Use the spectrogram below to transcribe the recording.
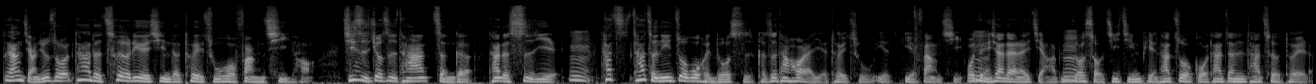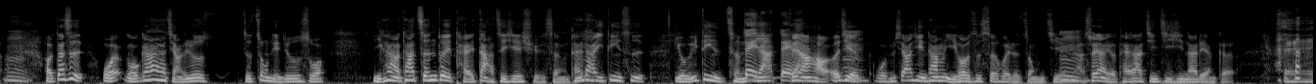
刚刚讲就是说他的策略性的退出或放弃哈。其实就是他整个他的事业，嗯，他他曾经做过很多事，可是他后来也退出，也也放弃。我等一下再来讲啊，比如说手机晶片，他做过，他但是他撤退了，嗯，好，但是我我刚才要讲的就是，这重点就是说，你看啊，他针对台大这些学生，台大一定是有一定成绩非常好，而且我们相信他们以后是社会的中间啊。虽然有台大经济系那两个，哎，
